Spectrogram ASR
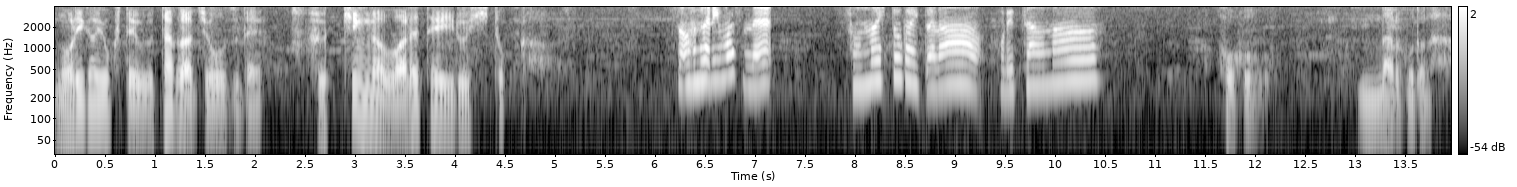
ノリが良くて歌が上手で腹筋が割れている人か。そうなりますね。そんな人がいたら惚れちゃうなほほう。なるほどな。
